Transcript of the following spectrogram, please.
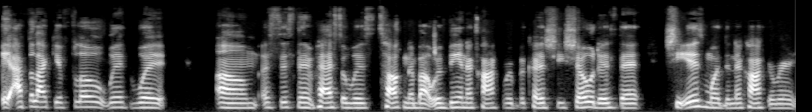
it, I feel like it flowed with what um assistant pastor was talking about with being a conqueror because she showed us that she is more than a conqueror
